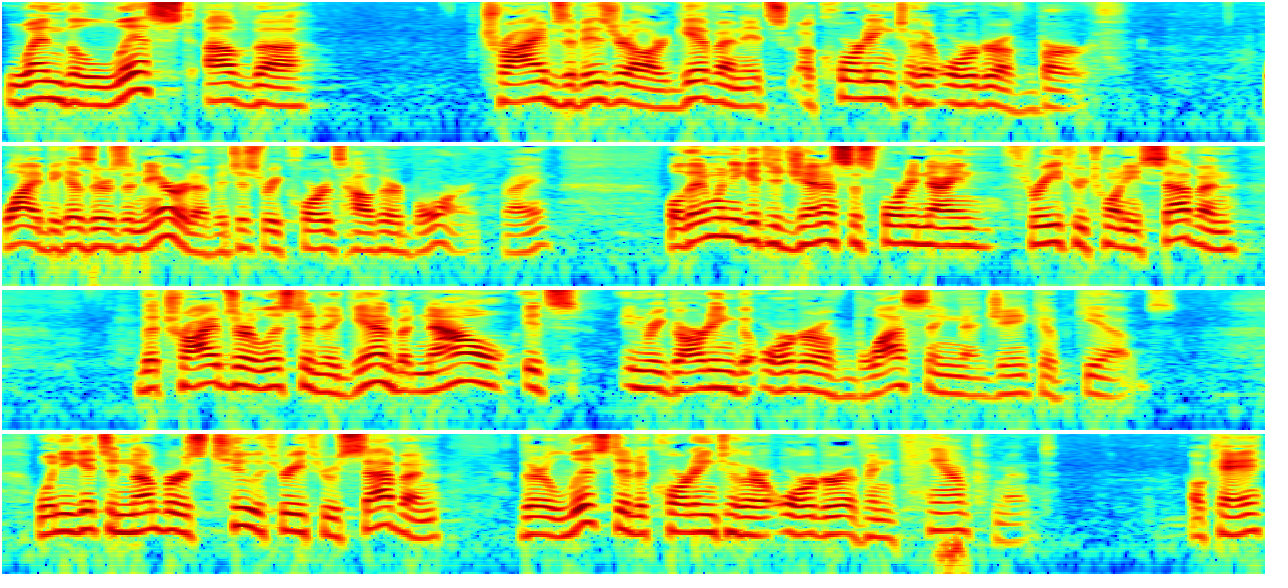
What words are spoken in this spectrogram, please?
when the list of the tribes of Israel are given, it's according to their order of birth. Why? Because there's a narrative, it just records how they're born, right? Well, then when you get to Genesis 49 3 through 27, the tribes are listed again, but now it's in regarding the order of blessing that Jacob gives. When you get to Numbers 2 3 through 7, they're listed according to their order of encampment. Okay?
